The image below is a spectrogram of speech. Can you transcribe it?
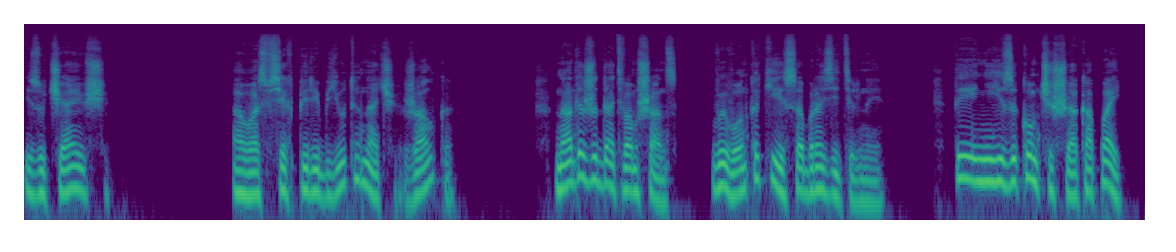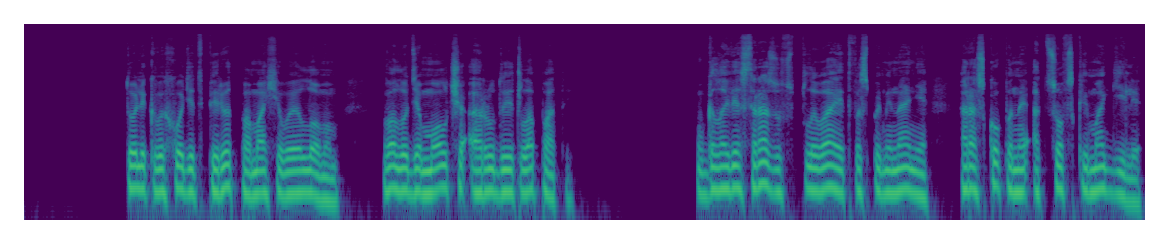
изучающе. «А вас всех перебьют иначе, жалко. Надо же дать вам шанс. Вы вон какие сообразительные. Ты не языком чеши, а копай». Толик выходит вперед, помахивая ломом. Володя молча орудует лопатой. В голове сразу всплывает воспоминание о раскопанной отцовской могиле,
